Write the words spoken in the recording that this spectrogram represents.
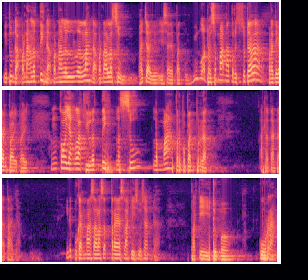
Itu tidak pernah letih, tidak pernah lelah, tidak pernah lesu. Baca ya Yesaya 40. Itu ada semangat terus. Saudara, perhatikan baik-baik. Engkau yang lagi letih, lesu, lemah, berbeban berat. Ada tanda tanya. Ini bukan masalah stres lagi susah enggak. Berarti hidupmu kurang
